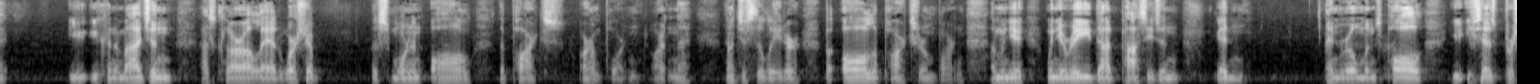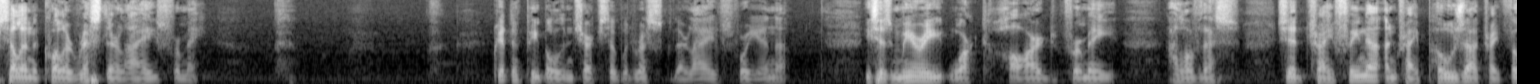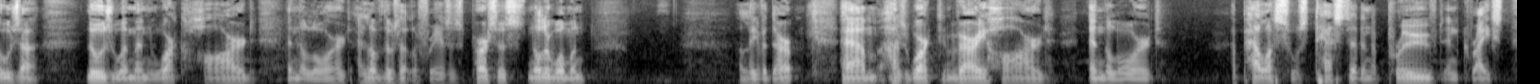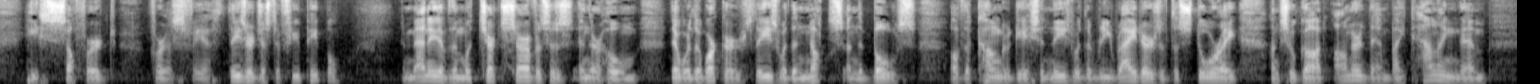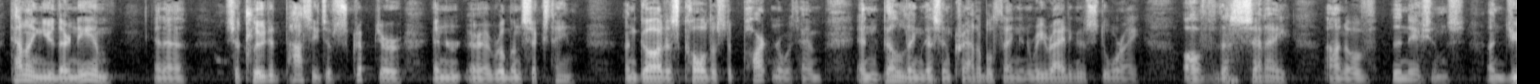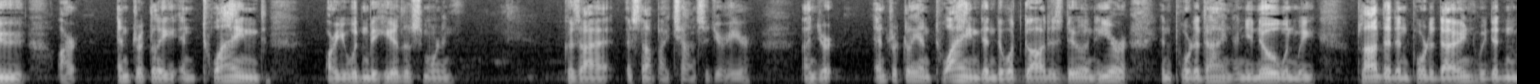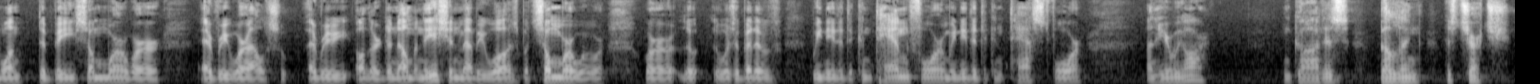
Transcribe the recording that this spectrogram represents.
you, you can imagine as Clara led worship this morning, all the parts are important, aren't they? Not just the leader, but all the parts are important. And when you when you read that passage in in in Romans, Paul he says Priscilla and Aquila risked their lives for me. Great to have people in church that would risk their lives for you in that. He says, Mary worked hard for me. I love this. She said, Tryphena and Tryposa, Tryphosa, those women work hard in the Lord. I love those little phrases. Persis, another woman, I'll leave it there, um, has worked very hard in the Lord. Apelles was tested and approved in Christ. He suffered for his faith. These are just a few people and many of them with church services in their home. There were the workers. These were the nuts and the bolts of the congregation. These were the rewriters of the story. And so God honored them by telling them, telling you their name in a secluded passage of Scripture in uh, Romans 16. And God has called us to partner with Him in building this incredible thing and rewriting the story of the city and of the nations. And you are intricately entwined or you wouldn't be here this morning. Because it's not by chance that you're here. And you're intricately entwined into what God is doing here in Portadown. And you know, when we planted in Portadown, we didn't want to be somewhere where everywhere else, every other denomination maybe was, but somewhere where, where there was a bit of we needed to contend for and we needed to contest for. And here we are. And God is building his church.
